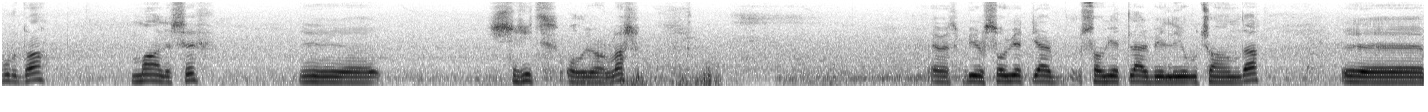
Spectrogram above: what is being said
burada maalesef eee, şehit oluyorlar. Evet bir Sovyet yer Sovyetler Birliği uçağında eee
